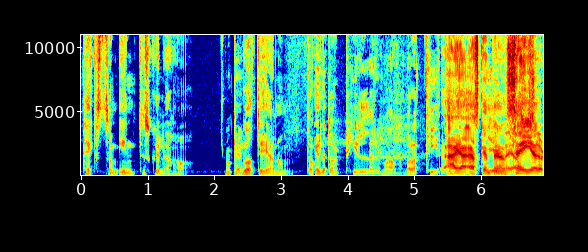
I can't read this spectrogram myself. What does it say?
text som inte skulle ha Okej. gått igenom. Doktor Pillerman, bara titeln. Nej, jag- jag ska inte ens säga-.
